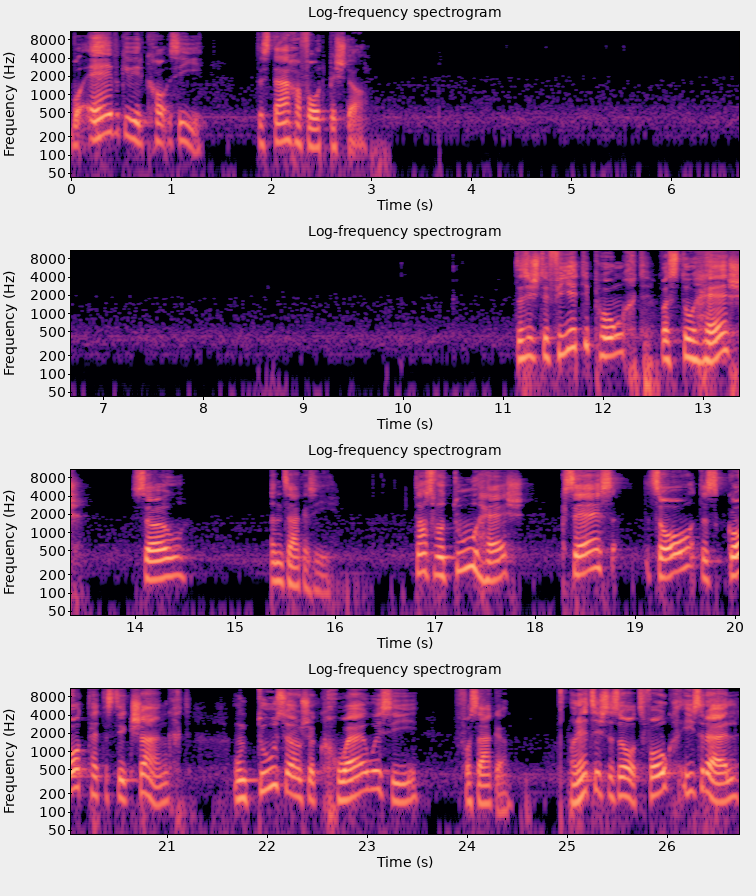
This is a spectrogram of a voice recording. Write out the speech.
der ewig wird sein, dass der fortbestehen kann. Das ist der vierte Punkt. Was du hast, soll ein Segen sein. Das, was du hast, sieh es so, dass Gott hat es dir geschenkt und du sollst eine Quelle sein von Segen. Und jetzt ist es so, das Volk Israel,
